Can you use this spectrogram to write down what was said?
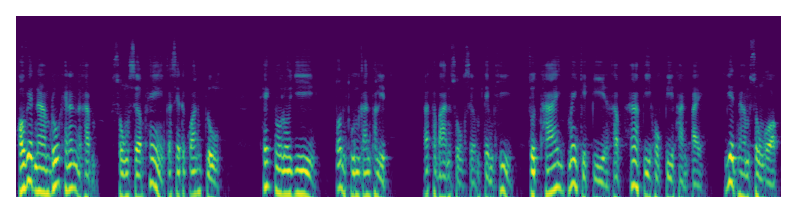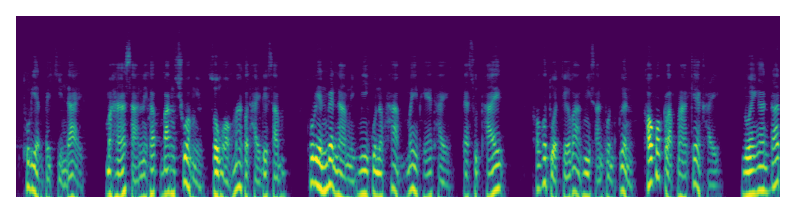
พอเวียดนามรู้แค่นั้นนะครับ ส่งเสริมให้เกษตรกรปลูก เทคโนโลยี ต้นทุนการผลิต รัฐบาลส่งเสริมเต็มที่ สุดท้ายไม่กี่ปีนะครับ5ปี 6 ปีผ่านไป เวียดนามส่งออกทุเรียนไปจีนได้ มหาศาลเลยครับ บางช่วงเนี่ยส่งออกมากกว่าไทยด้วยซ้ำทุเรียนเวียดนามนี่มีคุณภาพไม่แพ้ไทย แต่สุดท้ายเขาก็ตรวจเจอว่ามีสารปนเปื้อน เขาก็กลับมาแก้ไข หน่วยงานรัฐ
